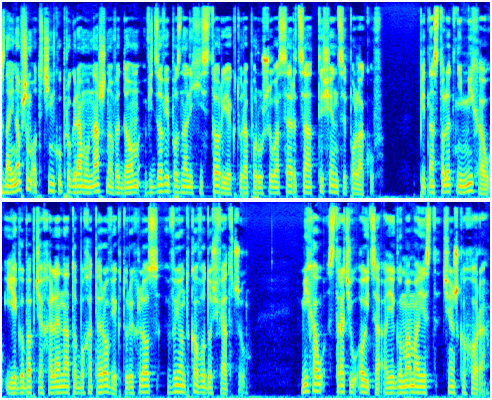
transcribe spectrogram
W najnowszym odcinku programu Nasz Nowy Dom widzowie poznali historię, która poruszyła serca tysięcy Polaków. 15-letni Michał i jego babcia Helena to bohaterowie, których los wyjątkowo doświadczył. Michał stracił ojca, a jego mama jest ciężko chora.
